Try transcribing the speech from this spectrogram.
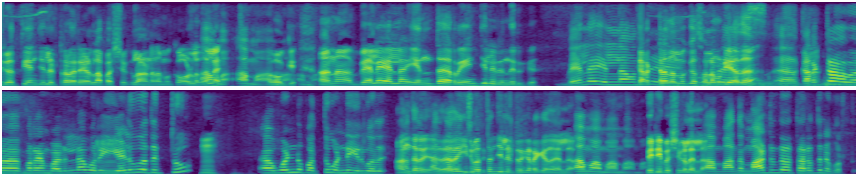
இருபத்தி அஞ்சு லிட்டர் வரைയുള്ള പശുക്കളാണ് നമുക്ക് ഉള്ളത് ഓക്കെ ஆனா വിലയെല്ലാം എന്ത റേഞ്ചിൽ ഇരുന്ന് இருக்கு വിലയെല്ലാം കറക്റ്റാ നമുക്ക് சொல்ல முடியாது കറക്റ്റാ പറയാൻ പാടില്ല. ഒരു എഴുപത് ടു ஒன்று பத்து ஒன்று இருபது அந்த அதாவது இருபத்தஞ்சு லிட்டர் கிடைக்கிறதல்ல ஆமாம் ஆமாம் ஆமாம் ஆமாம் பெரிய പശുകളല്ല തരത്തിനെ പുറത്ത്.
